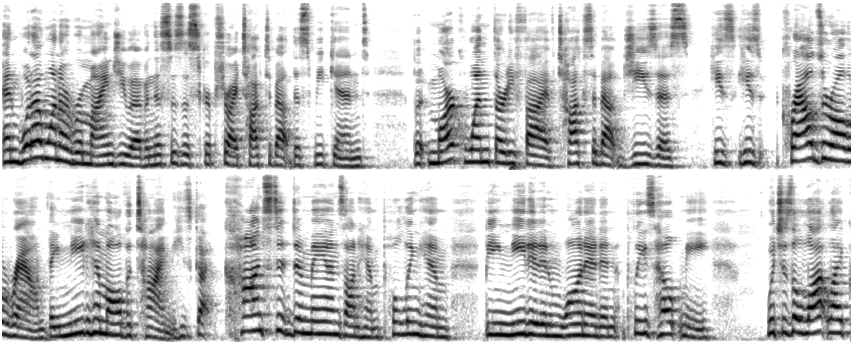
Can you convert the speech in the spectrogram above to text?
And what I want to remind you of, and this is a scripture I talked about this weekend, but Mark 135 talks about Jesus. He's he's crowds are all around. They need him all the time. He's got constant demands on him, pulling him, being needed and wanted, and please help me which is a lot like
